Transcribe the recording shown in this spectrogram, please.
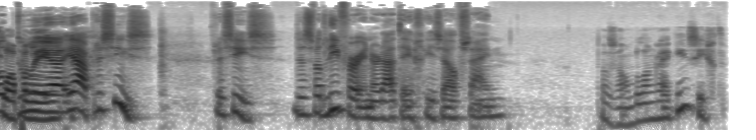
wat doe je? Ja, precies. Precies. Dus wat liever inderdaad tegen jezelf zijn. Dat is wel een belangrijk inzicht.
